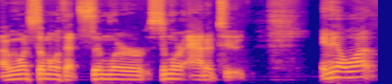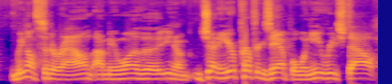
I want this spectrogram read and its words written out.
And we want someone with that similar, similar attitude. And you know what? We don't sit around. I mean, one of the, you know, Jenny, you're a perfect example. When you reached out,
